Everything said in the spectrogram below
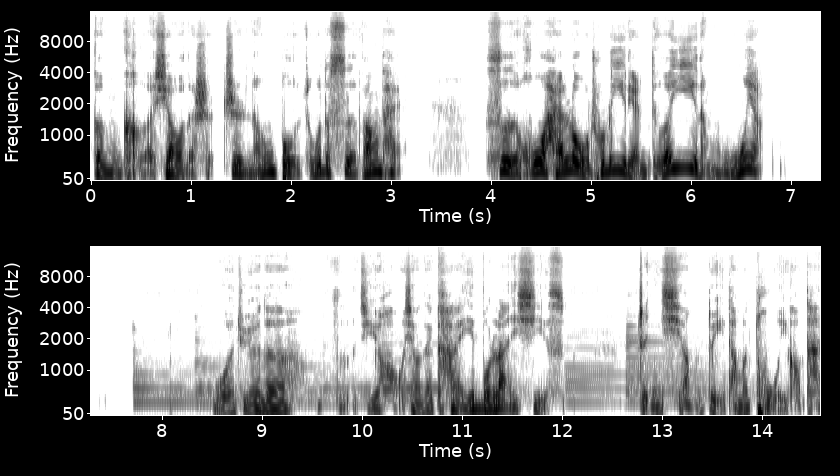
更可笑的是，智能不足的四方太似乎还露出了一脸得意的模样。我觉得自己好像在看一部烂戏似的，真想对他们吐一口痰。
